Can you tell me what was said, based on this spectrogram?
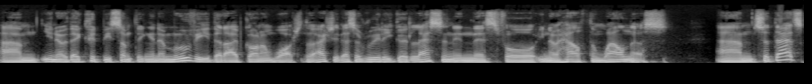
um, you know there could be something in a movie that i've gone and watched that actually that's a really good lesson in this for you know health and wellness. Um, so that's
